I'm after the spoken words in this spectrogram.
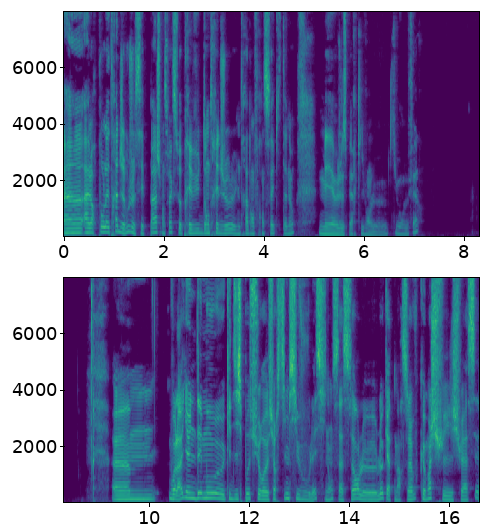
Euh, alors pour la trad, j'avoue, je sais pas, je pense pas que ce soit prévu d'entrée de jeu, une trad en français, Kitano, mais euh, j'espère qu'ils vont le, faire. Euh, voilà, il y a une démo qui est dispo sur, sur Steam si vous voulez, sinon ça sort le, le 4 mars. J'avoue que moi je suis, je suis assez,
